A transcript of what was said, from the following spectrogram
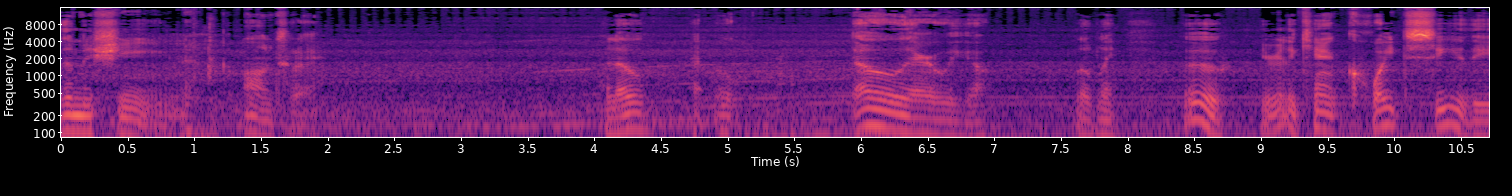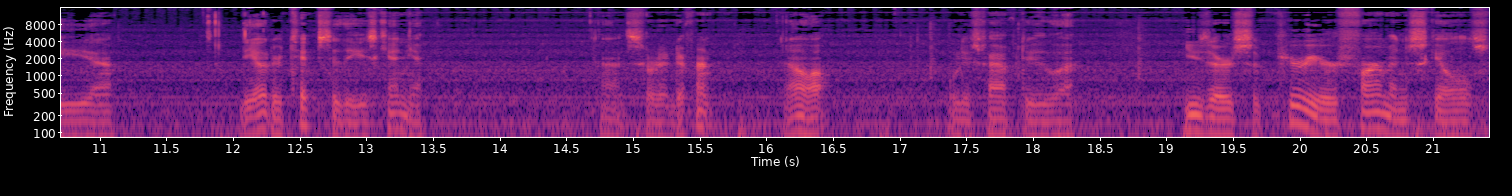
the machine. Entree. Hello? Oh. oh, there we go. Lovely. Ooh, you really can't quite see the uh, the outer tips of these, can you? That's sort of different. Oh well. We'll just have to uh, use our superior farming skills.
